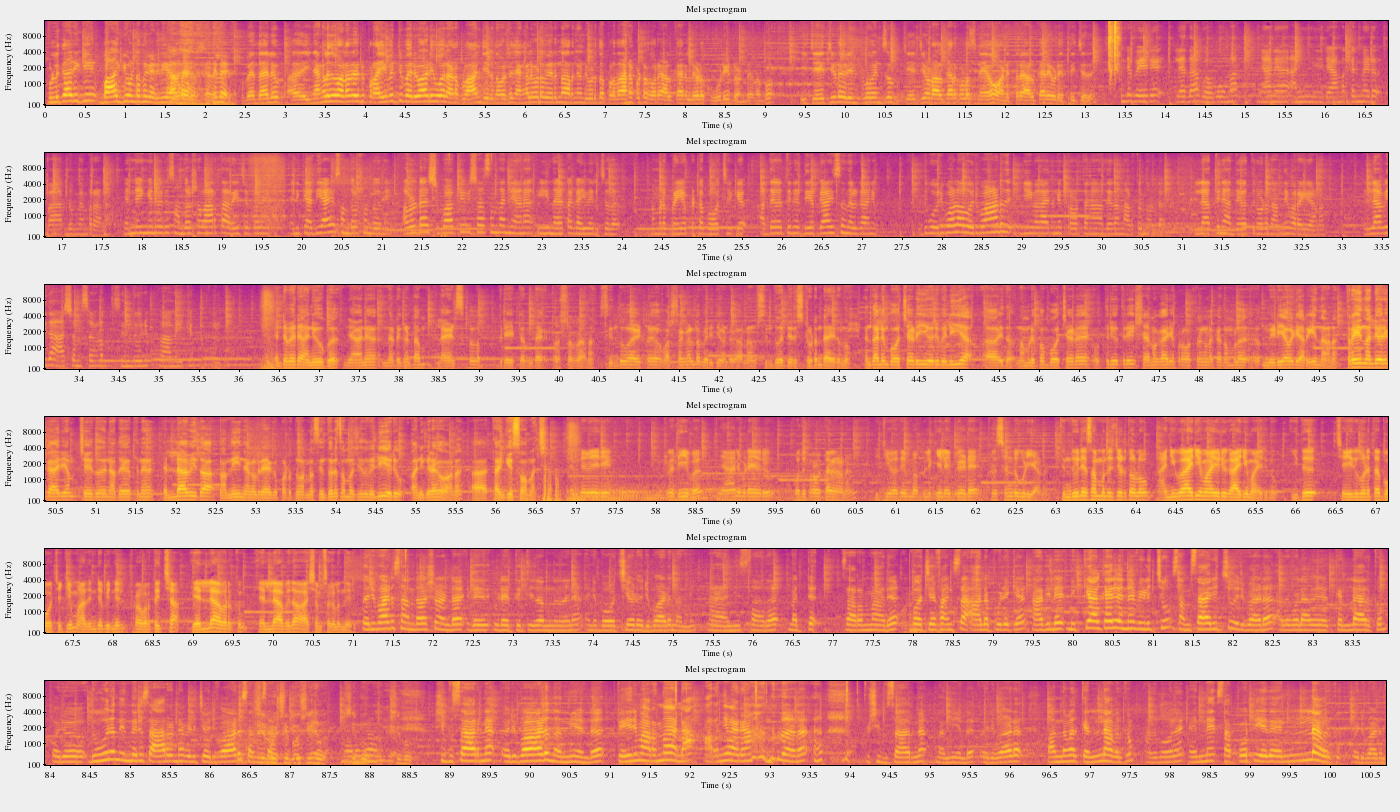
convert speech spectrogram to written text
പുള്ളിക്കാരിക്ക് ഭാഗ്യമുണ്ടെന്ന് കരുതിയാണ് അല്ലേ? അപ്പോൾ എന്തായാലും ഞങ്ങളിത് വളരെ ഒരു പ്രൈവറ്റ് പരിപാടി പോലാണ് പ്ലാൻ ചെയ്യുന്നത് പക്ഷേ ഞങ്ങൾ ഇവിടെ വരുന്ന അറിഞ്ഞുകൊണ്ട് ഇവിടുത്തെ പ്രധാനപ്പെട്ട കുറേ ആൾക്കാരെല്ലാം ഇവിടെ കൂടിയിട്ടുണ്ട്. അപ്പോൾ ഈ ചേച്ചിയുടെ ഒരു ഇൻഫ്ലുവൻസും ചേച്ചിയോട് ആൾക്കാർക്കുള്ള സ്നേഹമാണ് ഇത്ര ആൾക്കാരെ ഇവിടെ എത്തിച്ചത്. എന്റെ പേര് ലതാ ഗോപകുമാർ ഞാൻ രാമക്കന്മയുടെ രാമക്കൽമേട് വാർഡ് മെമ്പറാണ്. എന്നെ ഇങ്ങനെ ഒരു സന്തോഷ വാർത്ത അറിയിച്ചപ്പോൾ എനിക്ക് അതിയായ സന്തോഷം തോന്നി. അവരുടെ ശുഭാപ്തി വിശ്വാസം തന്നെയാണ് ഈ നേട്ടം കൈവരിച്ചത്. നമ്മുടെ പ്രിയപ്പെട്ട ബോച്ചയ്ക്ക് അദ്ദേഹത്തിന് ദീർഘായുസ് നൽകാനും ഇത് ഒരുപാട് ഒരുപാട് ജീവകാരുണ്യ പ്രവർത്തനങ്ങൾ അദ്ദേഹം നടത്തുന്നുണ്ട്. എല്ലാത്തിനും അദ്ദേഹത്തിനോട് നന്ദി പറയുകയാണ്. എല്ലാവിധ ആശംസകളും സിന്ധുവിനും ഫാമിലിക്കും എന്റെ പേര് അനൂപ്. ഞാൻ നെടുങ്കണ്ടം ലയൺസ് ക്ലബ് ഗ്രേറ്ററിന്റെ ട്രഷററാണ് സിന്ധുവായിട്ട് വർഷങ്ങളുടെ പരിചയമുണ്ട്. കാരണം സിന്ധു എന്റെ ഒരു സ്റ്റുഡന്റ് ആയിരുന്നു. എന്തായാലും ബോച്ചയുടെ ഈ ഒരു വലിയ ഇത് നമ്മളിപ്പം ബോച്ചയുടെ ഒത്തിരി ഒത്തിരി ക്ഷേമകാര്യ പ്രവർത്തനങ്ങളൊക്കെ നമ്മൾ മീഡിയ വഴി അറിയുന്നതാണ്. ഇത്രയും നല്ലൊരു കാര്യം ചെയ്തതിന് അദ്ദേഹത്തിന് എല്ലാവിധ നന്ദിയും ഞങ്ങൾ രേഖപ്പെടുത്തുന്നു. കാരണം സിന്ധുവിനെ സംബന്ധിച്ച് വലിയൊരു അനുഗ്രഹമാണ്. താങ്ക് സോ മച്ച് എന്റെ പേര് പ്രദീപ് ഞാനിവിടെ ഒരു പൊതുപ്രവർത്തകനാണ്. വിജയോദയം പബ്ലിക് ലൈബ്രറിയുടെ പ്രസിഡന്റ് കൂടിയാണ്. സിന്ധുവിനെ സംബന്ധിച്ചിടത്തോളം അനിവാര്യമായൊരു കാര്യമായിരുന്നു. ഇത് ചെയ്തു കൊടുത്ത ബോച്ചയ്ക്കും അതിന്റെ പിന്നിൽ പ്രവർത്തിച്ച എല്ലാവർക്കും എല്ലാവിധ ആശംസകളും നേരും ഒരുപാട് സന്തോഷമുണ്ട് ഇത് ഇവിടെ എത്തിച്ചു തന്നതിന്. അതിന് ബോച്ചയോട് ഒരുപാട് നന്ദി. സാറ് മറ്റ് സാറന്മാര് ബോച്ചെ ഫാൻസ് ആലപ്പുഴയ്ക്ക്. അതിൽ മിക്ക ആൾക്കാരും എന്നെ വിളിച്ചു സംസാരിച്ചു ഒരുപാട്. അതുപോലെ അവർക്ക് എല്ലാവർക്കും ഒരു ദൂരെ നിന്നൊരു സാർ എന്നെ വിളിച്ച് ഒരുപാട് സംസാരിച്ചു ഷിബു സാറിന് ഒരുപാട് നന്ദിയുണ്ട്. പേര് മറന്നതല്ല പറഞ്ഞു വരാമെന്നതാണ് ഷിബു സാറിന് നന്ദിയുണ്ട്. ഒരുപാട് വന്നവർക്ക് എല്ലാവർക്കും അതുപോലെ എന്നെ സപ്പോർട്ട് ചെയ്ത എല്ലാവർക്കും ഒരുപാട്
